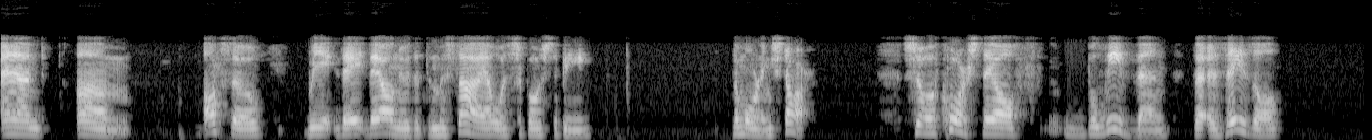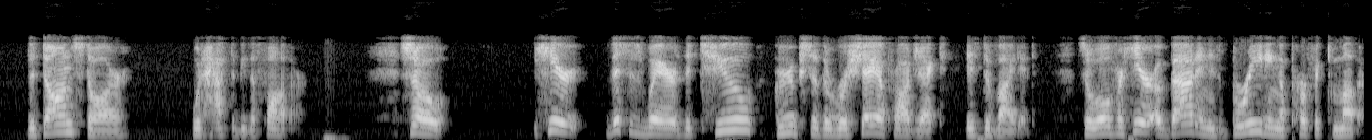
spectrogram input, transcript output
And um, also, we they they all knew that the Messiah was supposed to be the morning star. So of course they all f- believed then that Azazel, the dawn star, would have to be the father. So here, this is where the two groups of the Roshea project is divided. So over here, Abaddon is breeding a perfect mother.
